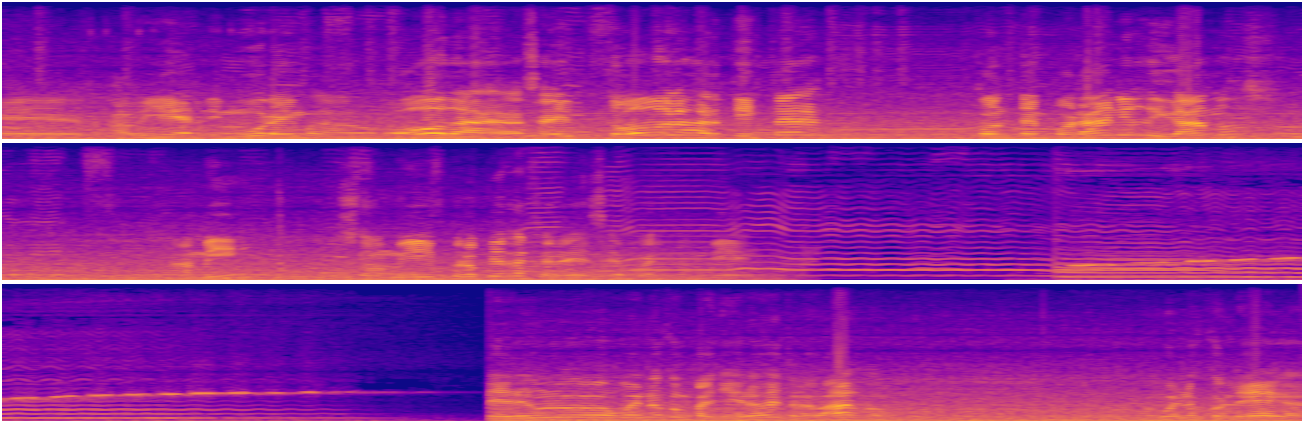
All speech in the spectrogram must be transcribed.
eh, Javier Dimura, Oda, o sea, todos los artistas contemporáneos, digamos, a mí son mi propia referencia, pues también. Tener unos buenos compañeros de trabajo, unos buenos colegas,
